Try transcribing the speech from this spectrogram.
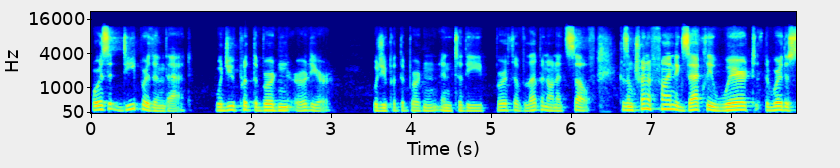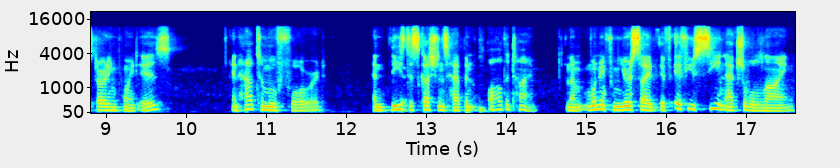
Or is it deeper than that? Would you put the burden earlier would you put the burden into the birth of Lebanon itself? Because I'm trying to find exactly where to, where the starting point is and how to move forward. And these discussions happen all the time. And I'm wondering from your side if, if you see an actual line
